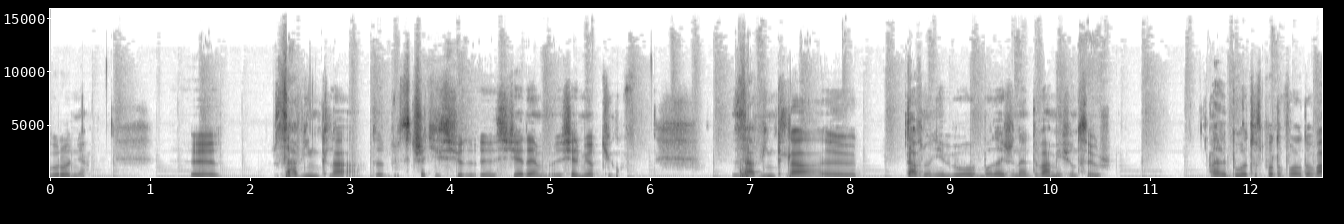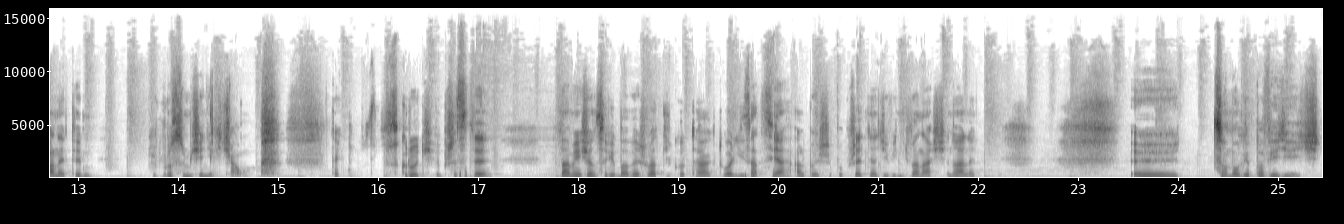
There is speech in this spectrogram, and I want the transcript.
grudnia. E, Zawinkla to jest trzeci z, siedem, z siedmiu odcinków. Zawinkla e, dawno nie było, bodajże na dwa miesiące już, ale było to spowodowane tym, że po prostu mi się nie chciało. tak w skrócie, przez te dwa miesiące chyba weszła tylko ta aktualizacja, albo jeszcze poprzednia 9.12, no ale yy, co mogę powiedzieć?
